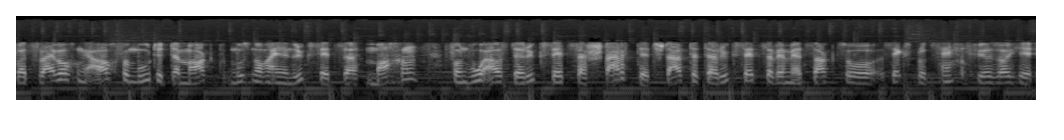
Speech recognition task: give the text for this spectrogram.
vor zwei Wochen auch vermutet, der Markt muss noch einen Rücksetzer machen, von wo aus der Rücksetzer startet. Startet der Rücksetzer, wenn man jetzt sagt, so 6% für solche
